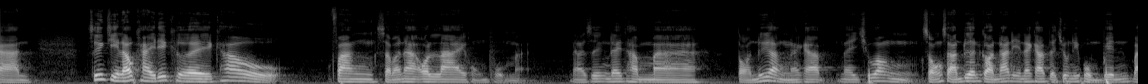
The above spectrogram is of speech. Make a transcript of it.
การณ์ซึ่งจริงแล้วใครที่เคยเข้าฟังสัมมนาออนไลน์ของผมอะนะซึ่งได้ทำมา ต่อเนื่องนะครับ ในช่วง 2-3 เดือนก่อนหน้านี้นะครับ แต่ช่วงนี้ผมเว้นไป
